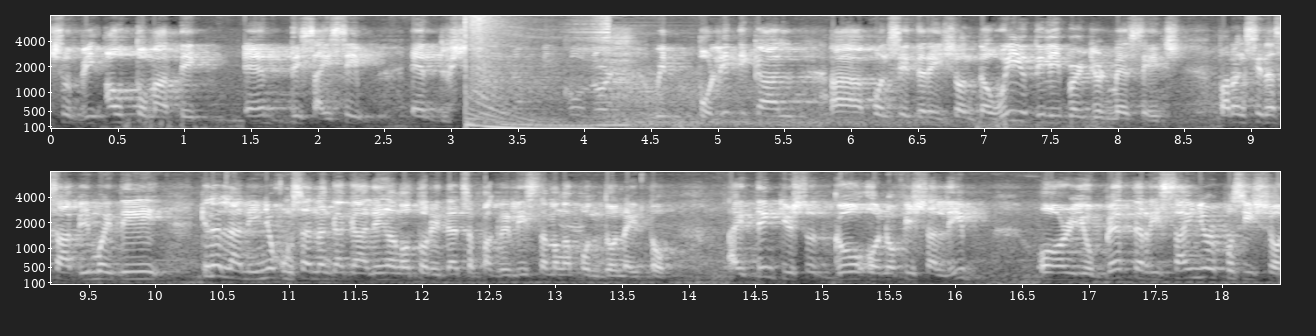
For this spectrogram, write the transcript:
should be automatic and decisive and colored with political uh, consideration. The way you delivered your message, parang sinasabi mo, hindi kilalanin nyo kung saan nanggagaling ang otoridad sa pag-release ng mga pondo na ito. I think you should go on official leave or you better resign your position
